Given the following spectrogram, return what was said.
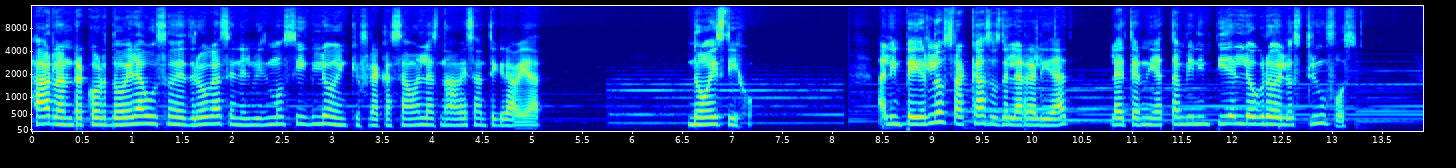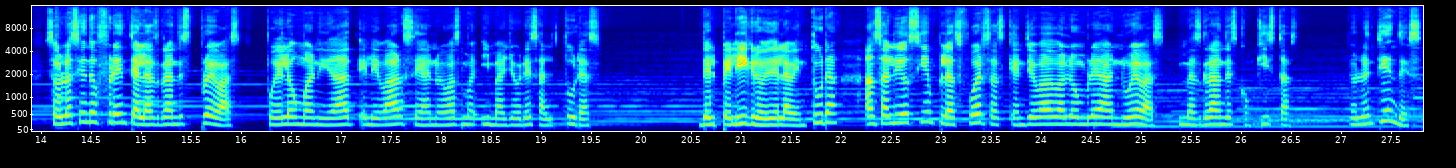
Harlan recordó el abuso de drogas en el mismo siglo en que fracasaban las naves antigravedad. Noes dijo, al impedir los fracasos de la realidad, la eternidad también impide el logro de los triunfos. Solo haciendo frente a las grandes pruebas puede la humanidad elevarse a nuevas y mayores alturas. Del peligro y de la aventura han salido siempre las fuerzas que han llevado al hombre a nuevas y más grandes conquistas. ¿No lo entiendes?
